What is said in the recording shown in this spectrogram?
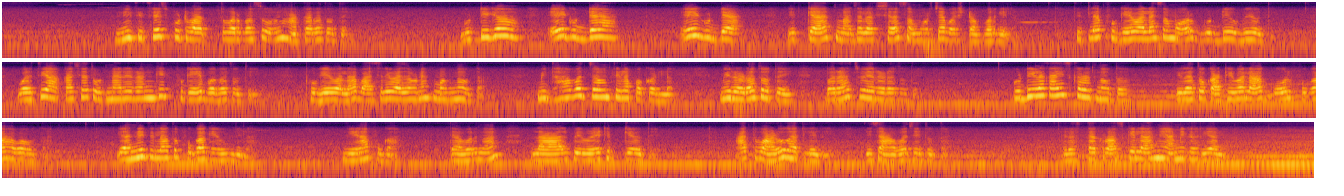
मी तिथेच फुटवातवर बसून हाकारत होते. गुड्डी ग ए गुड्ड्या ए गुड्ड्या. इतक्यात माझं लक्ष समोरच्या बसस्टॉपवर गेलं. तिथल्या फुगेवाल्यासमोर गुड्डी उभी होती. वरती आकाशात उडणारे रंगीत फुगे बघत होते. फुगेवाला बासरी वाजवण्यात मग्न होता. मी धावत जाऊन तिला पकडलं. मी रडत होते. बराच वेळ रडत होते. गुड्डीला काहीच कळत नव्हतं. तिला तो काठीवाला गोल फुगा हवा होता. यांनी तिला तो फुगा घेऊन दिला. निळा फुगा. त्यावरनं लाल पिवळे ठिपके होते. आत वाळू घातलेली. तिचा आवाज येत होता. रस्ता क्रॉस केला आणि आम्ही घरी आलो.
